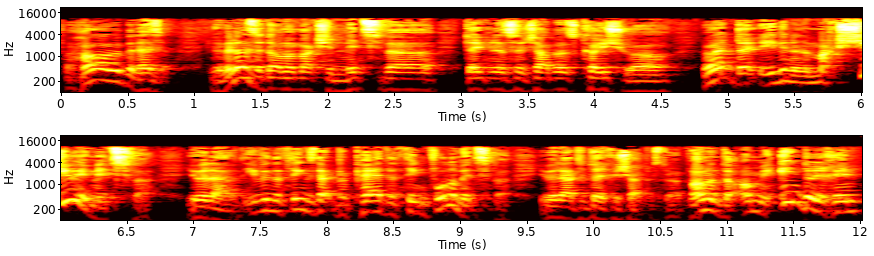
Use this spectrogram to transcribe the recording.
v'ha rabbanezer. Rabbanezer don't have a mitzvah, Shabbos koshra. Right? Even in the machshiri mitzvah, you're allowed. Even the things that prepare the thing for the mitzvah, you're allowed to doich Shabbos. The Rabbanon, the Omri in doichin,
